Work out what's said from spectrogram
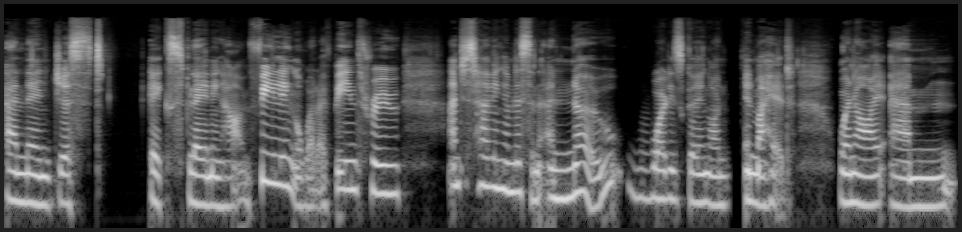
and then just explaining how I'm feeling or what I've been through, and just having him listen and know what is going on in my head when I am,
